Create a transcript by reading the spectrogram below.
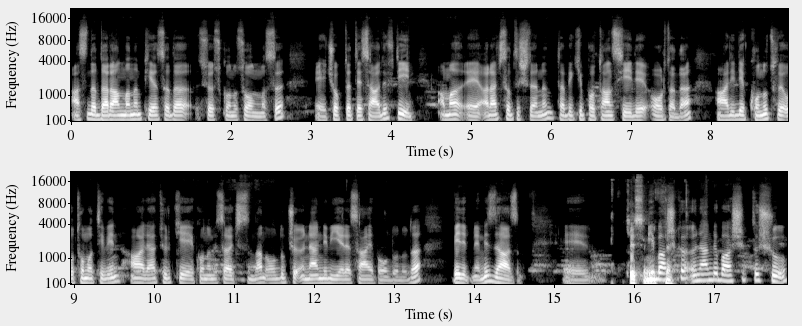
aslında daralmanın piyasada söz konusu olması e, çok da tesadüf değil. Ama araç satışlarının tabii ki potansiyeli ortada. Haliyle konut ve otomotivin hala Türkiye ekonomisi açısından oldukça önemli bir yere sahip olduğunu da belirtmemiz lazım. E, Kesinlikle. bir başka önemli başlık da şu,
